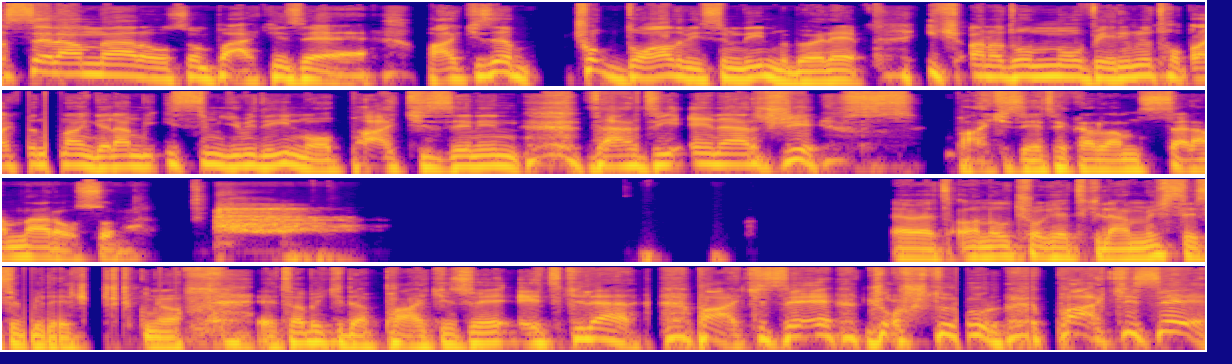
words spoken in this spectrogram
selamlar olsun Pakize. Pakize çok doğal bir isim değil mi? Böyle İç Anadolu'nun o verimli topraklarından gelen bir isim gibi değil mi? O Pakize'nin verdiği enerji. Pakize'ye tekrardan selamlar olsun. Evet Anıl çok etkilenmiş sesi bile çıkmıyor. E tabii ki de Pakize etkiler. Pakize coşturur. Pakize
